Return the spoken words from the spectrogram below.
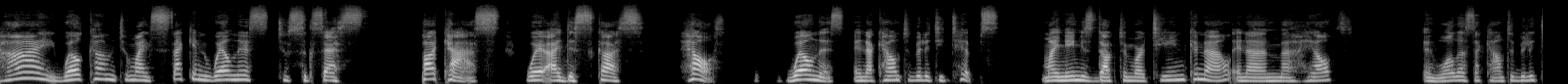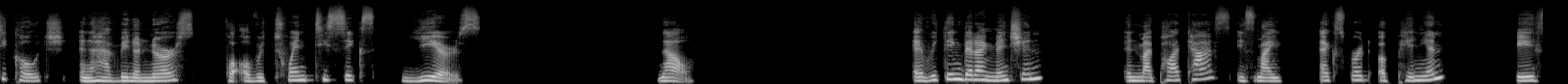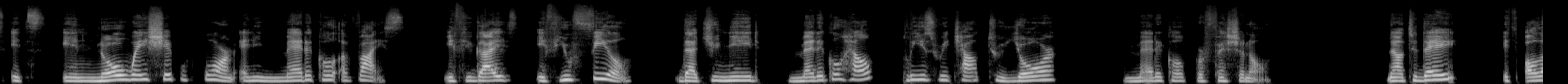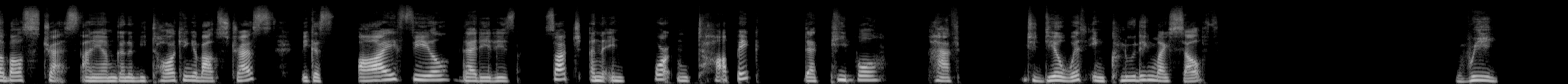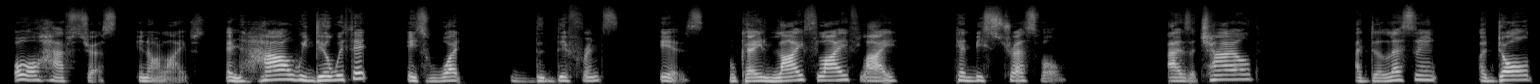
Hi, welcome to my second Wellness to Success podcast, where I discuss health, wellness, and accountability tips. My name is Dr. Martine Canal, and I'm a health and wellness accountability coach, and I have been a nurse for over 26 years. Now, everything that I mention in my podcast is my expert opinion if it's in no way, shape, or form any medical advice. If you guys, if you feel that you need medical help, please reach out to your medical professional. Now, today it's all about stress. I am going to be talking about stress because I feel that it is such an important topic that people have to deal with, including myself. We all have stress in our lives, and how we deal with it is what the difference is. Okay. Life, life, life can be stressful. As a child, adolescent, adult,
